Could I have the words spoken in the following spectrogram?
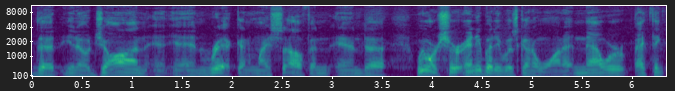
That you know, John and, and Rick and myself and and uh, we weren't sure anybody was going to want it, and now we're I think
